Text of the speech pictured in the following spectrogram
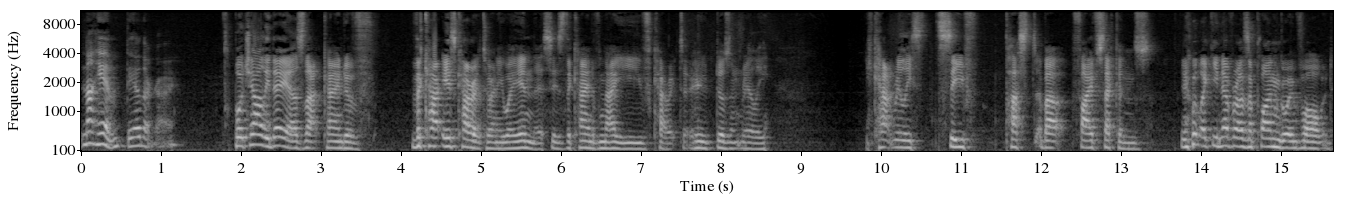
Not him, the other guy. But Charlie Day has that kind of the char- his character anyway in this is the kind of naive character who doesn't really you can't really see f- past about five seconds. You know, like he never has a plan going forward.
